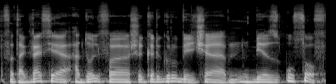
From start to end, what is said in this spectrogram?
фотография Адольфа Шикаргрубича без усов.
